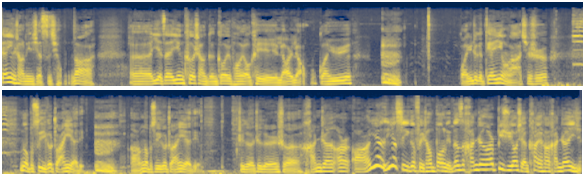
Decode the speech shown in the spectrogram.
电影上的一些事情，那呃也在映客上跟各位朋友可以聊一聊关于关于这个电影啊。其实我不是一个专业的啊，我不是一个专业的。这个这个人说《寒战二》啊，也也是一个非常棒的，但是《寒战二》必须要先看一下《寒战一》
